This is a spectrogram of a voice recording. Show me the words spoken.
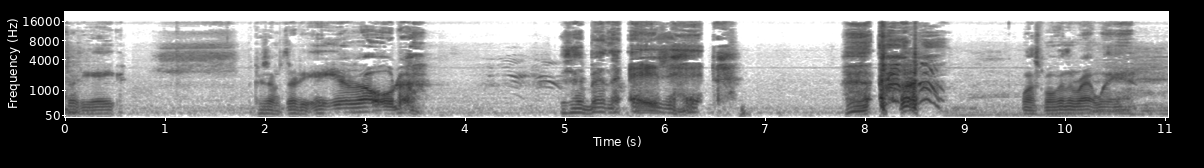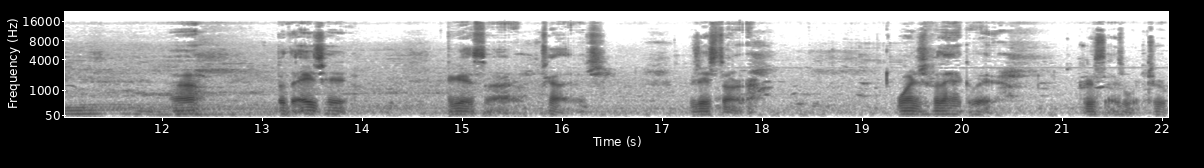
Thirty-eight. Because I'm thirty-eight years old. This has been the age hit. While smoking the right way. Uh, but the age hit, I guess, uh, challenge. Just on one just for the heck of it. Chris what true.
